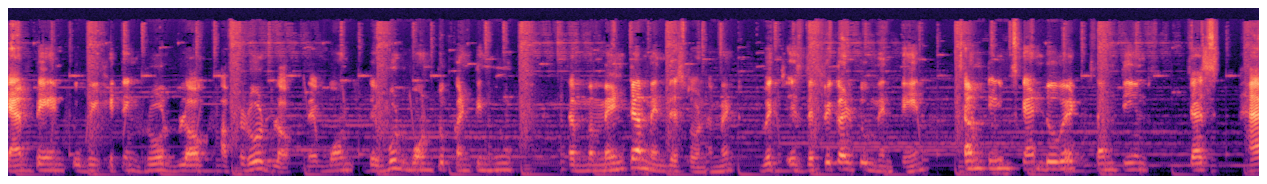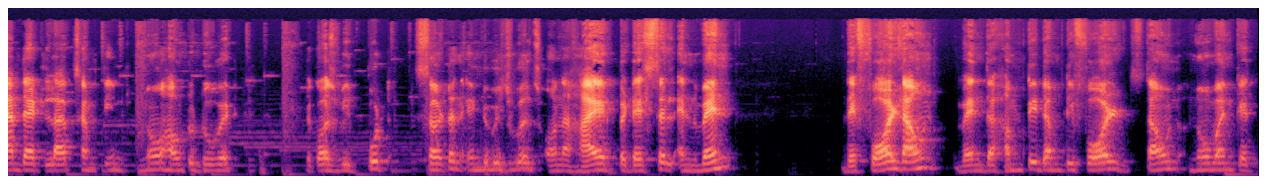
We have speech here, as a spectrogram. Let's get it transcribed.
campaign to be hitting roadblock after roadblock. They want they would want to continue the momentum in this tournament, which is difficult to maintain. Some teams can do it, some teams just have that luck, some teams know how to do it because we put certain individuals on a higher pedestal and when they fall down, when the Humpty Dumpty falls down, no one can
